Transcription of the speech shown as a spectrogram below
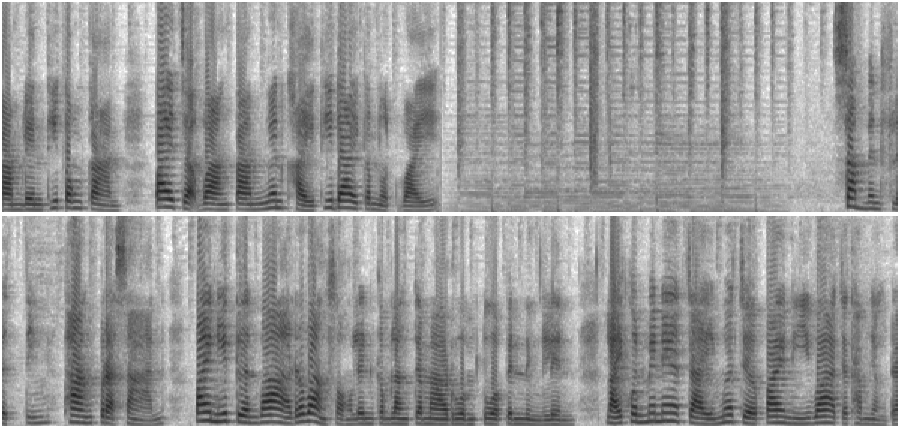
ตามเลนที่ต้องการ ป้ายจะวางตามเงื่อนไขที่ได้กำหนดไว้ซัมเบนเฟลตติ้งทางประสาน ป้ายนี้เตือนว่าระหว่างสองเลนกำลังจะมารวมตัวเป็นหนึ่งเลน หลายคนไม่แน่ใจเมื่อเจอป้ายนี้ว่าจะทำอย่างไร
